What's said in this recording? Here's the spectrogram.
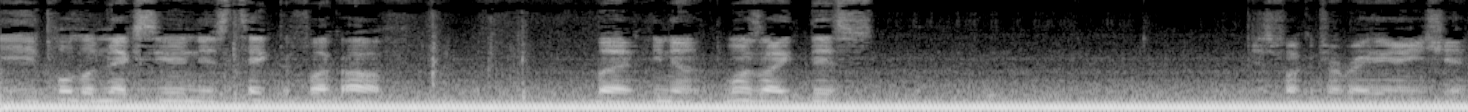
you pull up next to you and just take the fuck off. But you know, ones like this, just fucking truck right here ain't shit.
